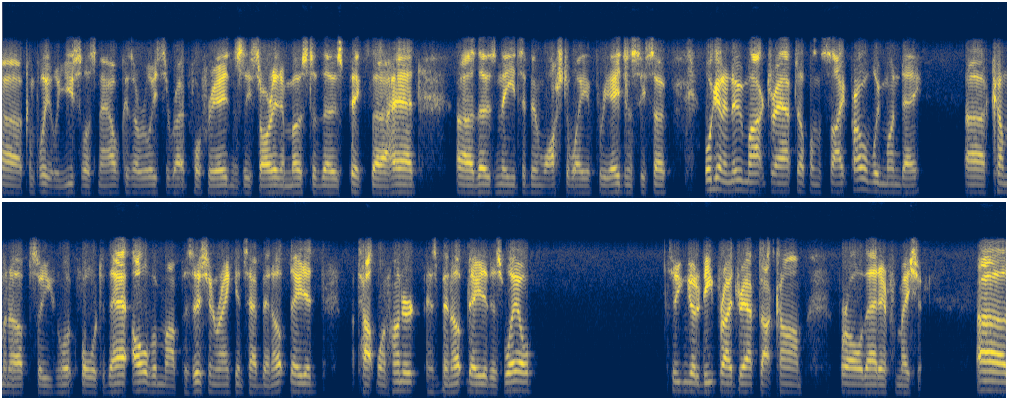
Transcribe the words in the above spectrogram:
uh, completely useless now because I released it right before free agency started, and most of those picks that I had uh, those needs have been washed away in free agency. So we'll get a new mock draft up on the site probably Monday uh, coming up, so you can look forward to that. All of my position rankings have been updated. My top 100 has been updated as well. So you can go to deepfrieddraft.com for all that information. Uh,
